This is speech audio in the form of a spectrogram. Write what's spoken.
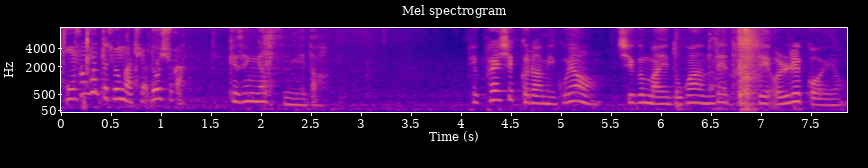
이게 성분도 좋은 것 같아요. 노슈가. 이렇게 생겼습니다 180g이고요 지금 많이 녹았는데 다시 얼릴 거예요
